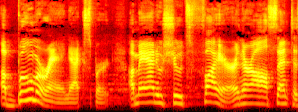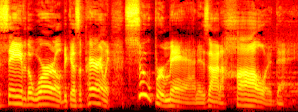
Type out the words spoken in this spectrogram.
a boomerang expert, a man who shoots fire, and they're all sent to save the world because apparently Superman is on a holiday.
